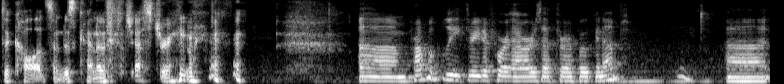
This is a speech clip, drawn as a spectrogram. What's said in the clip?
to call it, so I'm just kind of gesturing. um, probably three to four hours after I've woken up. Uh,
